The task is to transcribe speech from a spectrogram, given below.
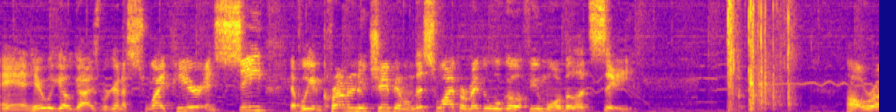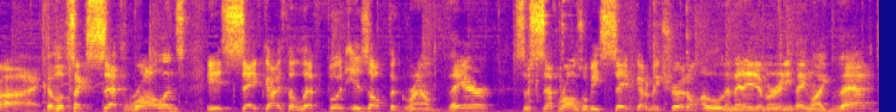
and here we go, guys. We're going to swipe here and see if we can crown a new champion on this swipe, or maybe we'll go a few more, but let's see. Alright, it looks like Seth Rollins is safe, guys. The left foot is off the ground there, so Seth Rollins will be safe. Got to make sure I don't eliminate him or anything like that.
